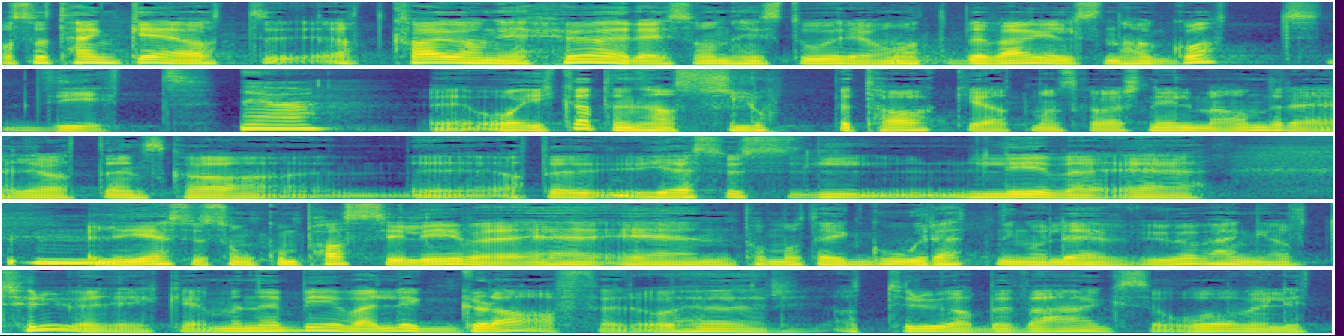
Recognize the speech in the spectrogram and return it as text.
Og så tenker jeg at, at hver gang jeg hører ei sånn historie om at bevegelsen har gått dit, ja. Eh, og ikke at den har sluppet tak i at man skal være snill med andre, eller at den skal eh, At Jesus-livet er Eller Jesus som kompass i livet er, er en, på en måte en god retning å leve, uavhengig av tru eller ikke. Men jeg blir veldig glad for å høre at trua beveger seg over litt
